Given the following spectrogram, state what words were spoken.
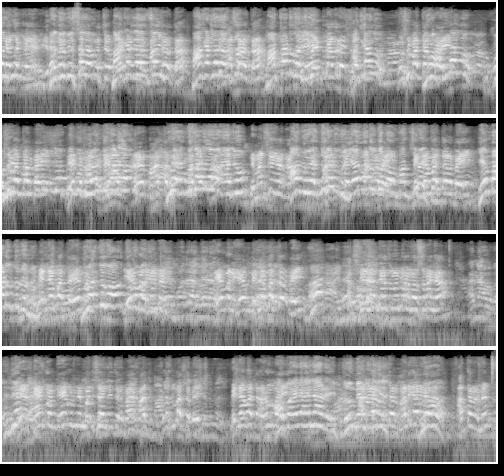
మరి ఎందుకు మాకెట్లా అనవసరంగా ఎందుకు? నేను కూడా- నేను కూడా నీ మనిషి అని ఇద్దరు. మా- మా- కూర్చోబెడతారు భయ్. నిలబడతారు, అడుగు ఆ భయ్. భయ అయినా ఇప్పుడు మేము అడిగారు, అడిగారు, అడిగారు కదా. అతను మేము-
